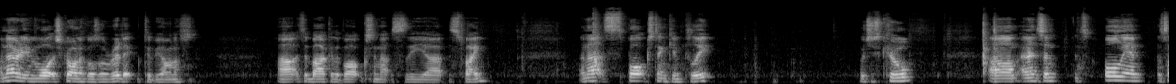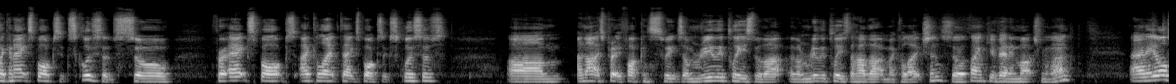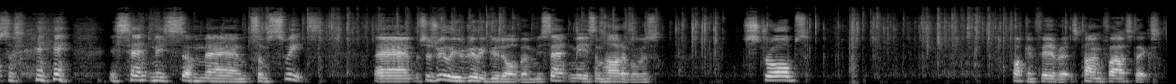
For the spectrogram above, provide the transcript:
I never even watched Chronicles of Riddick, to be honest. Uh, it's the back of the box and that's the uh, spine. And that's boxed and complete, which is cool. Um, and it's an, it's only an, it's like an Xbox exclusive. So for Xbox, I collect Xbox exclusives, um, and that is pretty fucking sweet. So I'm really pleased with that, and I'm really pleased to have that in my collection. So thank you very much, my man. And he also he sent me some um, some sweets, um, which was really really good of him. He sent me some Haribo's, Strawbs, Fucking favourites, Tangfastics.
